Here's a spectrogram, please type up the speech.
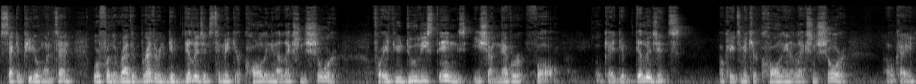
Second Peter 1.10, Wherefore the rather, brethren, give diligence to make your calling and election sure. For if you do these things, ye shall never fall. Okay, give diligence, okay, to make your calling and election sure. Okay,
